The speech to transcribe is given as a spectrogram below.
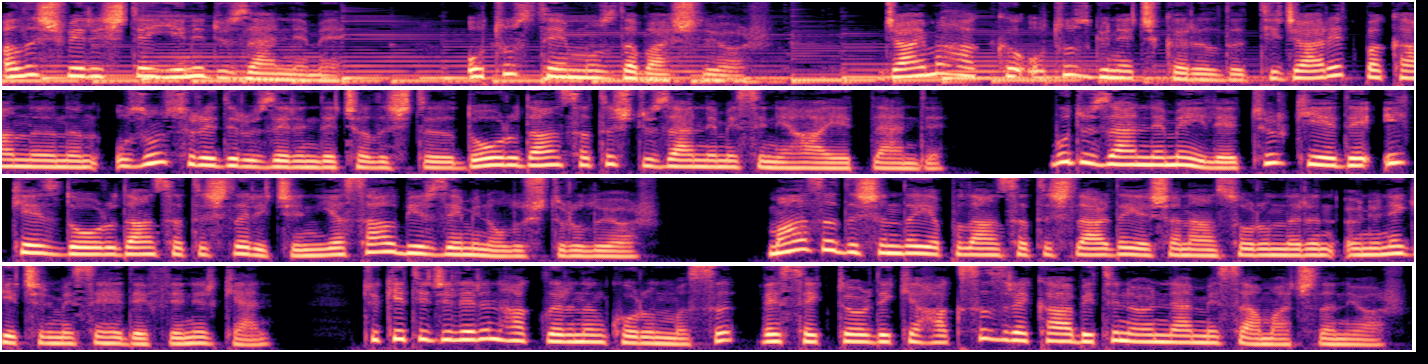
Alışverişte yeni düzenleme. 30 Temmuz'da başlıyor. Cayma hakkı 30 güne çıkarıldı. Ticaret Bakanlığı'nın uzun süredir üzerinde çalıştığı doğrudan satış düzenlemesi nihayetlendi. Bu düzenleme ile Türkiye'de ilk kez doğrudan satışlar için yasal bir zemin oluşturuluyor. Mağaza dışında yapılan satışlarda yaşanan sorunların önüne geçilmesi hedeflenirken, tüketicilerin haklarının korunması ve sektördeki haksız rekabetin önlenmesi amaçlanıyor.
